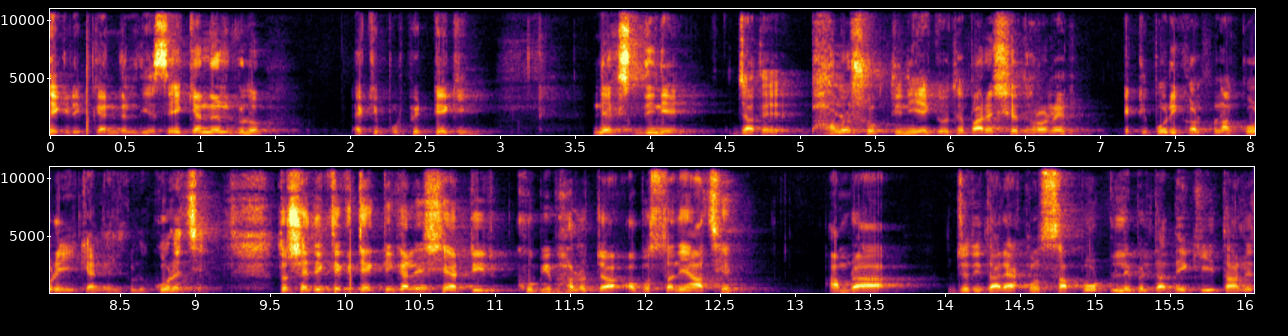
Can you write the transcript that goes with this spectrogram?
নেগেটিভ ক্যান্ডেল দিয়েছে। এই ক্যান্ডেলগুলো একটি প্রফিট টেকিং নেক্সট দিনে যাতে ভালো শক্তি নিয়ে এগোতে পারে, সে ধরনের একটি পরিকল্পনা করে এই ক্যান্ডেলগুলো করেছে। তো সেদিক থেকে টেকনিক্যালি শেয়ারটির খুবই ভালো একটা অবস্থানে আছে। আমরা যদি তার এখন সাপোর্ট লেভেলটা দেখি, তাহলে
